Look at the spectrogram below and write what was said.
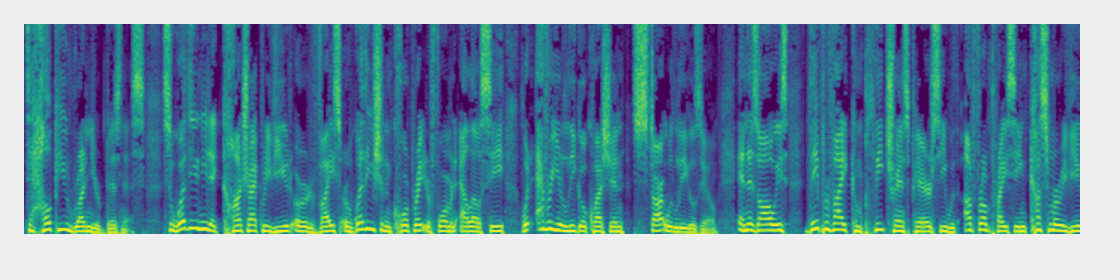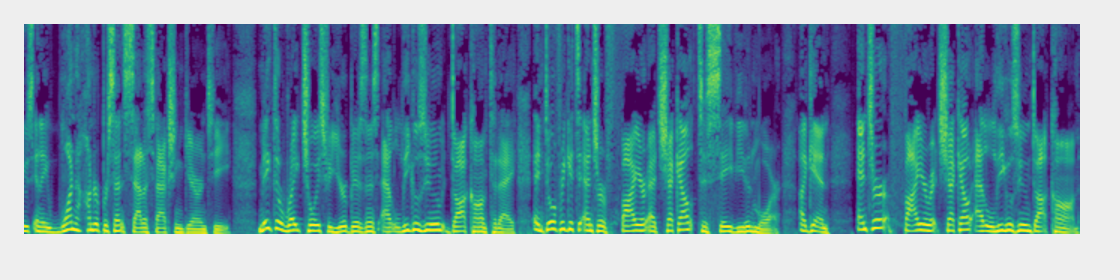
to help you run your business. So whether you need a contract reviewed or advice, or whether you should incorporate or form an LLC, whatever your legal question, start with LegalZoom. And as always, they provide complete transparency with upfront pricing, customer reviews, and a 100% satisfaction guarantee. Make the right choice for your business at LegalZoom.com today. And don't forget to enter fire at checkout to save even more. Again, enter fire at checkout at LegalZoom.com.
